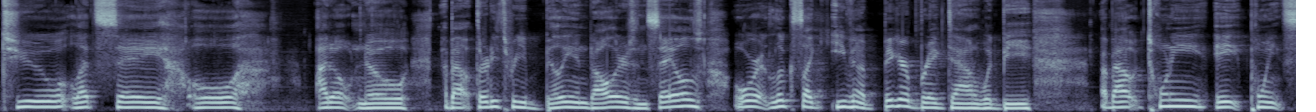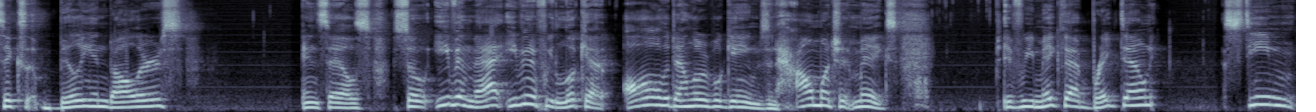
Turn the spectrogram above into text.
to, let's say, oh, I don't know, about $33 billion in sales, or it looks like even a bigger breakdown would be about $28.6 billion in sales. So even that, even if we look at all the downloadable games and how much it makes, if we make that breakdown, Steam,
